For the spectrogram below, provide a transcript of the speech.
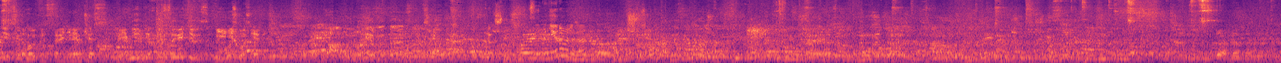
Заседание, все будет... представителем МЧС. Нет, я представитель... Не, не, вот я видел. А, ну, наверное, да. Замінірували, так? Да, да, да, да.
